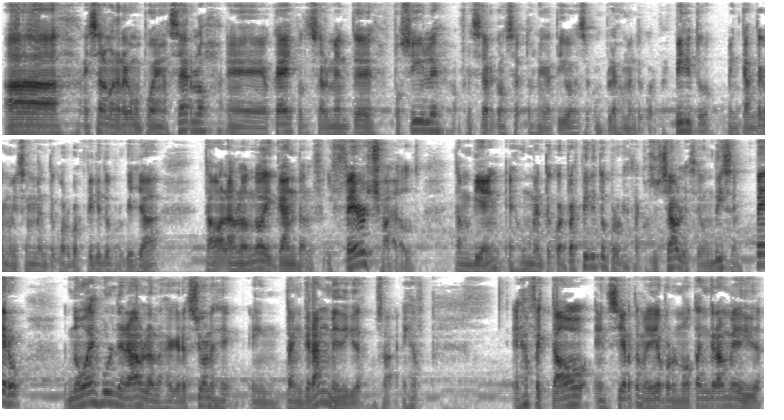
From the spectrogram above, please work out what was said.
Ah, esa es la manera como pueden hacerlo. Eh, ok, es potencialmente posible ofrecer conceptos negativos de ese complejo mente-cuerpo-espíritu. Me encanta como dicen mente-cuerpo-espíritu porque ya estaban hablando de Gandalf y Fairchild también es un mente, cuerpo, espíritu porque está cosechable, según dicen. Pero no es vulnerable a las agresiones en, tan gran medida. O sea, es, es afectado en cierta medida, pero no tan gran medida,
